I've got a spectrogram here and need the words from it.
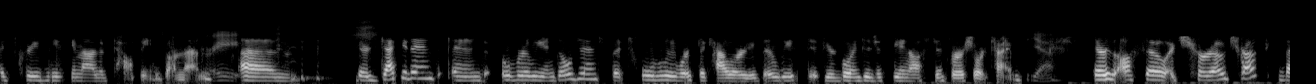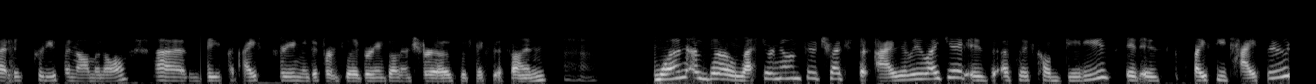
a crazy amount of toppings on them. Um, they're decadent and overly indulgent, but totally worth the calories, at least if you're going to just be in Austin for a short time. yeah. There's also a churro truck that is pretty phenomenal. Um, they put ice cream and different flavorings on their churros, which makes it fun. Uh-huh. One of the lesser known food trucks, but I really like it, is a place called Didi's. It is spicy Thai food.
